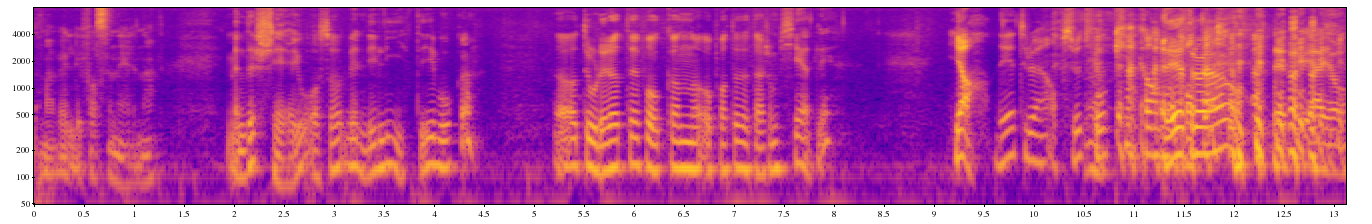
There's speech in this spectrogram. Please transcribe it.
som er veldig fascinerende. Men det skjer jo også veldig lite i boka. Og tror dere at folk kan oppfatte dette som kjedelig? Ja, det tror jeg absolutt folk kan oppfatte. Det tror jeg òg.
